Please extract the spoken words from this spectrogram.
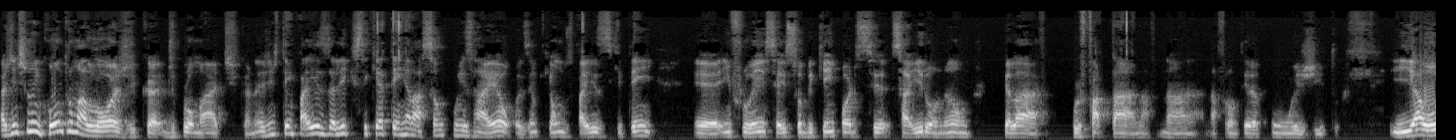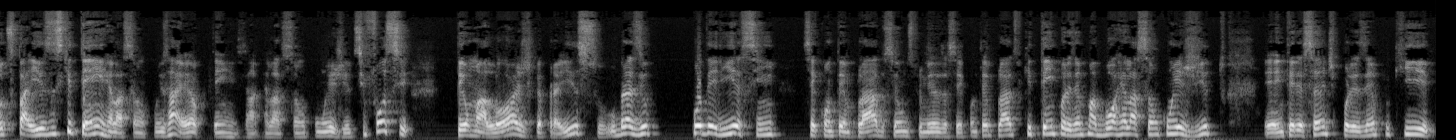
a gente não encontra uma lógica diplomática. Né? A gente tem países ali que sequer têm relação com Israel, por exemplo, que é um dos países que tem é, influência sobre quem pode ser, sair ou não pela, por Fatah na, na, na, fronteira com o Egito. E há outros países que têm relação com Israel, que têm relação com o Egito. Se fosse ter uma lógica para isso, o Brasil poderia sim ser contemplado, ser um dos primeiros a ser contemplado, que tem, por exemplo, uma boa relação com o Egito. É interessante, por exemplo, que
